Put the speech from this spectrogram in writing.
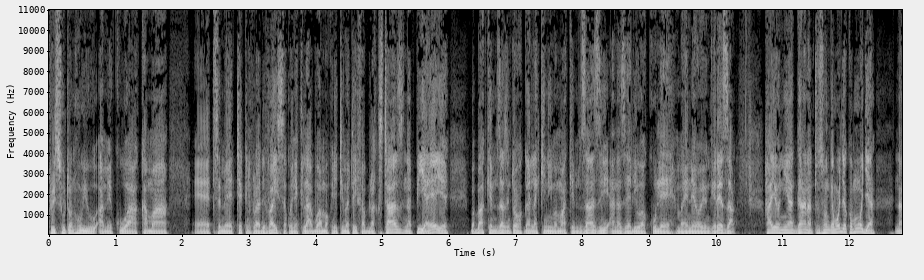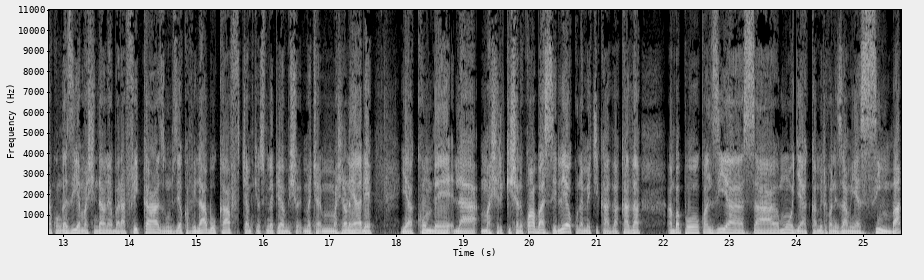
Chris Hutton huyu amekuwa kama e, tuseme technical advisor kwenye klabu ama kwenye timu ya taifa Black Stars, na pia yeye babake mzazi anatoka Ghana, lakini mamake mzazi anazaliwa kule maeneo ya Uingereza. Hayo ni ya Ghana. Tusonge moja kwa moja na kuangazia mashindano ya bara Afrika, zungumzia kwa vilabu CAF Champions League, pia mashindano yale ya kombe la mashirikisho. Ni kwamba basi leo kuna mechi kadha kadha, ambapo kuanzia saa moja kamili kwa nizamu ya Simba,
